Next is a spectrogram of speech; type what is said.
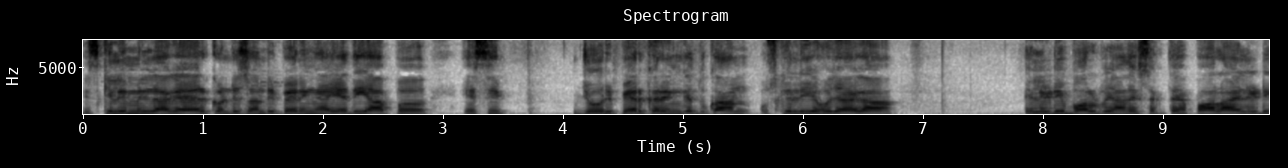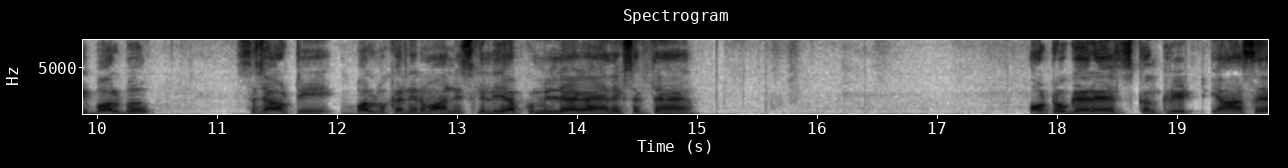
इसके लिए मिल जाएगा एयर कंडीशन रिपेयरिंग है, यदि आप एसी जो रिपेयर करेंगे दुकान, उसके लिए हो जाएगा एलईडी बल्ब यहाँ देख सकते हैं, पहला एलईडी बल्ब सजावटी बल्ब का निर्माण, इसके लिए आपको मिल जाएगा, यहाँ देख सकते हैं। ऑटो गैरेज, कंक्रीट, यहाँ से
